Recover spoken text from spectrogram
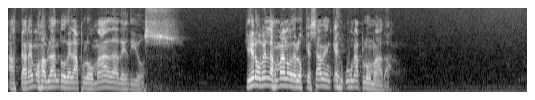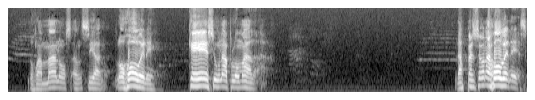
Estaremos hablando de la plomada de Dios. Quiero ver las manos de los que saben que es una plomada. Los hermanos ancianos, los jóvenes, ¿qué es una plomada? Las personas jóvenes,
